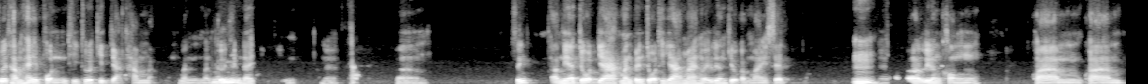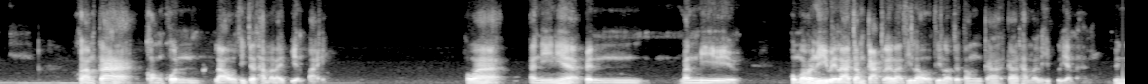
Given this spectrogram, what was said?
ช่วยทำให้ผลที่ธุรกิจอยากทำอะมันมันเกิดขึ้นได้จริงๆนะครับเอ่อซึ่งอันเนี้ยโจทย์ยากมันเป็นโจทย์ที่ยากมากเลยเรื่องเกี่ยวกับ mindset อืมนะแล้วก็เรื่องของความความความกล้าของคนเราที่จะทำอะไรเปลี่ยนไป เพราะว่าอันนี้เนี่ยเป็นมันมี ผมว่ามันมีเวลาจำกัดแล้วล่ะที่เราที่เราจะต้องกล้ากล้าทำอะไรที่เปลี่ยนนะซึ่ง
